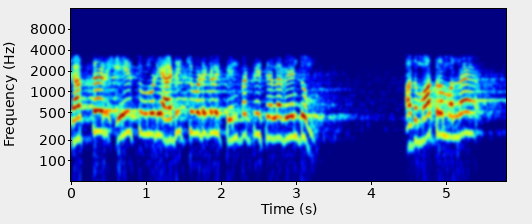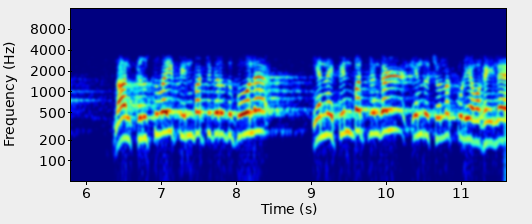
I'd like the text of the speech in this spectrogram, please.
கர்த்தர் இயேசுவனுடைய அடிச்சுவடுகளை பின்பற்றி செல்ல வேண்டும். அது மாத்திரமல்ல நான் கிறிஸ்துவை பின்பற்றுகிறது போல என்னை பின்பற்றுங்கள் என்று சொல்லக்கூடிய வகையில்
